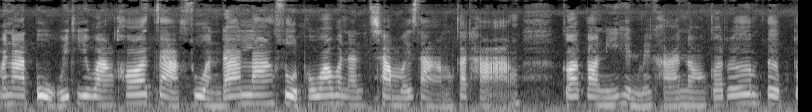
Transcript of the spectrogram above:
มนาปลูกวิธีวางข้อจากส่วนด้านล่างสุด เพราะว่าวันนั้นชำไว้ 3 กระถาง ก็ตอนนี้เห็นไหมคะน้องก็เริ่มเติบโต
